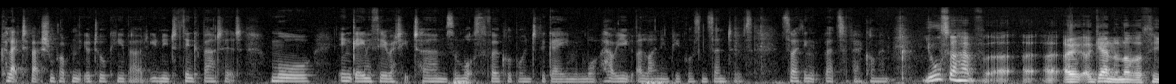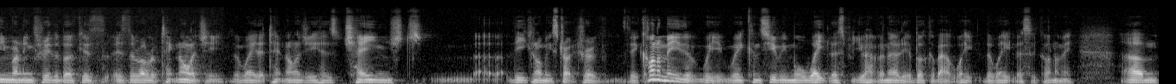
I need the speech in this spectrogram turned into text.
collective action problem that you're talking about, you need to think about it more in game theoretic terms and what's the focal point of the game and what, how are you aligning people's incentives. So I think that's a fair comment. You also have, uh, uh, uh, again, another theme running through the book is, is the role of technology, the way that technology has changed uh, the economic structure of the economy, that we, we're consuming more weightless, but you have an earlier book about weight, the weightless economy. Um,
